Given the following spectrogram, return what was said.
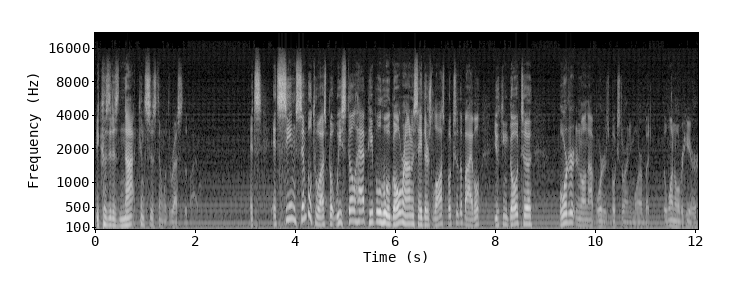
because it is not consistent with the rest of the Bible. It's, it seems simple to us, but we still have people who will go around and say there's lost books of the Bible. You can go to Border, and well, not Borders bookstore anymore, but the one over here,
